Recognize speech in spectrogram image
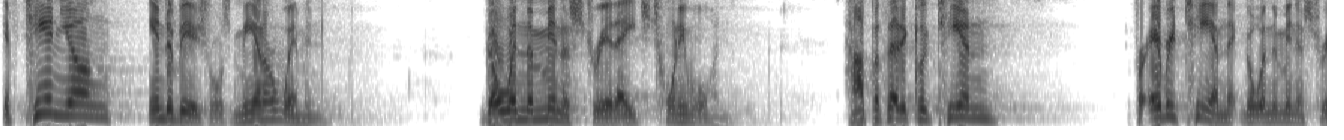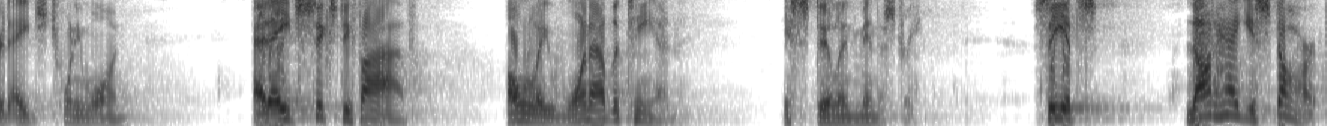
if 10 young individuals, men or women, go in the ministry at age 21. Hypothetically, 10, for every 10 that go in the ministry at age 21, at age 65, only one out of the 10 is still in ministry. See, it's not how you start,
